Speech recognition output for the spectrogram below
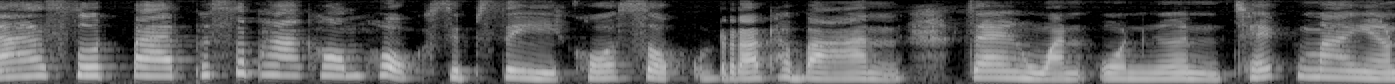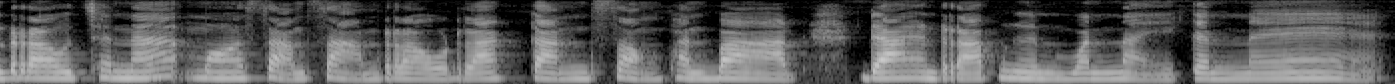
ล่าสุด 8 พฤษภาคม 64 โฆษกรัฐบาล แจ้งวันโอนเงิน เช็คใหม่เราชนะม33 เรารักกัน 2,000 บาท ได้รับเงินวันไหนกันแน่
